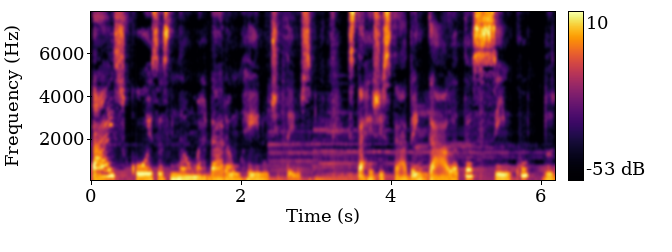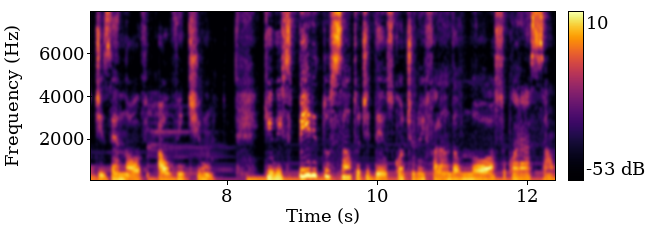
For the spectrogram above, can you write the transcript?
tais coisas não herdarão o reino de Deus. Está registrado em Gálatas 5, do 19 ao 21. Que o Espírito Santo de Deus continue falando ao nosso coração.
